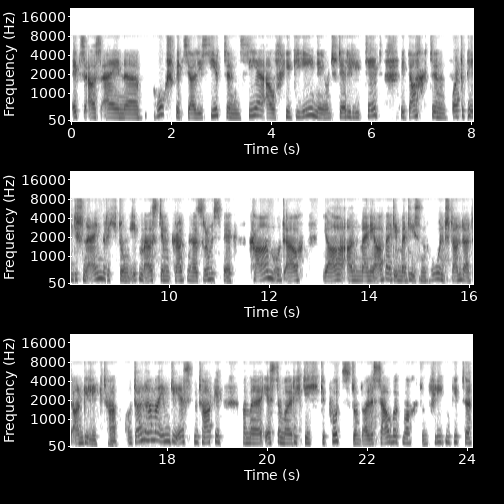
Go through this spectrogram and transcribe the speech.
jetzt aus einer hochspezialisierten, sehr auf Hygiene und Sterilität bedachten orthopädischen Einrichtung eben aus dem Krankenhaus Rummelsberg kam und auch ja an meine Arbeit immer diesen hohen Standard angelegt habe. Und dann haben wir eben die ersten Tage, haben wir erst einmal richtig geputzt und alles sauber gemacht und Fliegengitter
